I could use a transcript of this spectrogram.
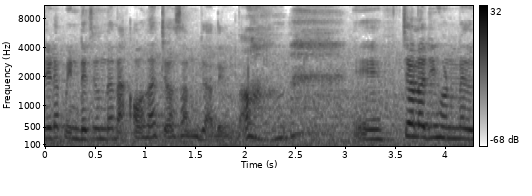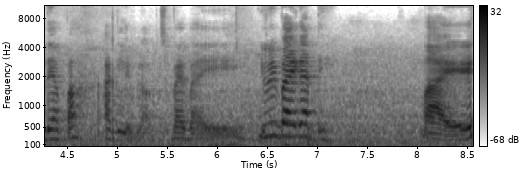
ਜਿਹੜਾ ਪਿੰਡ 'ਚ ਹੁੰਦਾ ਨਾ ਉਹਦਾ ਚੋ ਸਾਨੂੰ ਜ਼ਿਆਦਾ ਹੁੰਦਾ। ਇਹ, ਚਲੋ ਜੀ, ਹੁਣ ਮਿਲਦੇ ਆਪਾਂ ਅਗਲੇ ਵਲੌਗ 'ਚ। ਬਾਏ ਬਾਏ ਯੂ ਵੀ ਬਾਏ ਕਰਦੀ। ਬਾਏ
